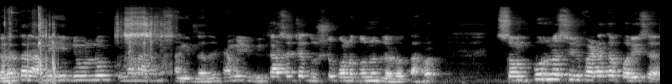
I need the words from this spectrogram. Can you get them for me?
खरं तर आम्ही ही निवडणूक तुम्हाला आधी सांगितलं की आम्ही विकासाच्या दृष्टिकोनातूनच लढवत आहोत. संपूर्ण शिरफाट्याचा परिसर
